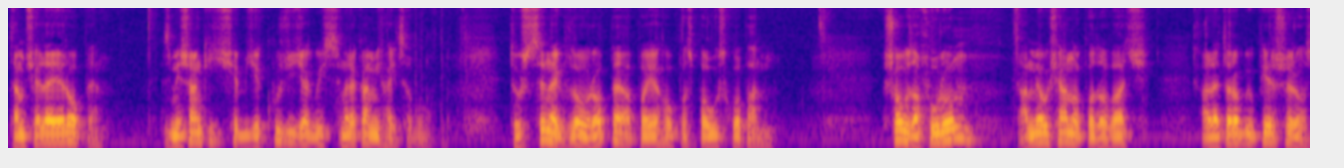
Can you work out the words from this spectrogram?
Tam się leje ropę. Z mieszanki ci się będzie kurzyć, jakbyś smrekami hajcował. Tuż synek wlał ropę, a pojechał po społu z chłopami. Szał za furą, a miał siano podawać, ale to robił pierwszy raz.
